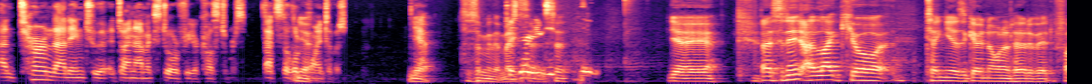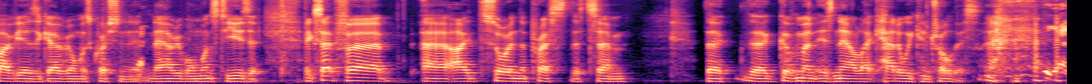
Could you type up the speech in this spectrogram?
and turn that into a dynamic store for your customers. That's the whole yeah. point of it. Yeah, so something that makes sense. Yeah, yeah. yeah. Uh, so I like your 10 years ago, no one had heard of it. Five years ago, everyone was questioning it. Now everyone wants to use it. Except for, uh, I saw in the press that um, the the government is now like, how do we control this? yeah,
